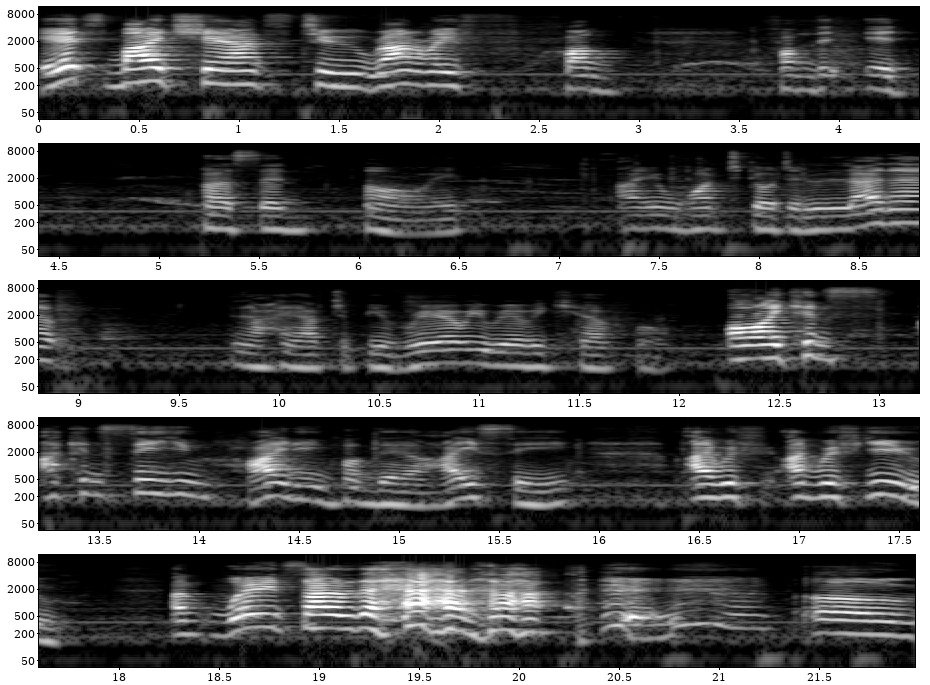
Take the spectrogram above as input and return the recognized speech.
It's my chance to run away from from the it person. Alright. I want to go to the ladder. And I have to be very, very careful. Oh, I can I can see you hiding from there. I see. I'm with I'm with you. I'm way inside of the hat. oh,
